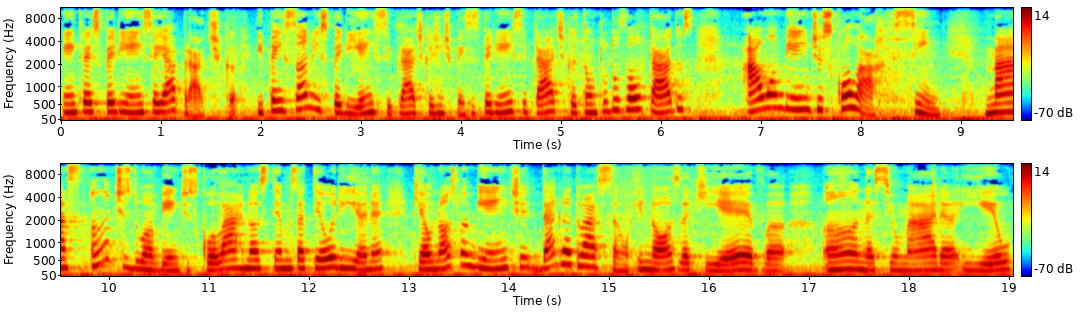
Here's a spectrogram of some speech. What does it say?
entre a experiência e a prática. E pensando em experiência e prática, a gente pensa, experiência e prática estão tudo voltados ao ambiente escolar, sim. Mas antes do ambiente escolar, nós temos a teoria, né? Que é o nosso ambiente da graduação. E nós aqui, Eva, Ana, Silmara e eu,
